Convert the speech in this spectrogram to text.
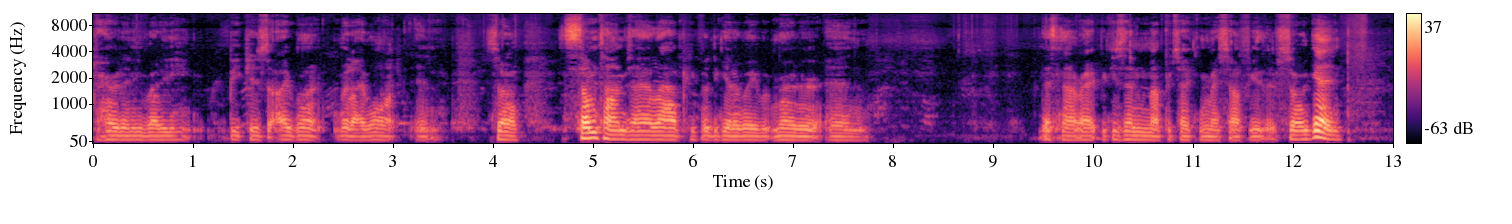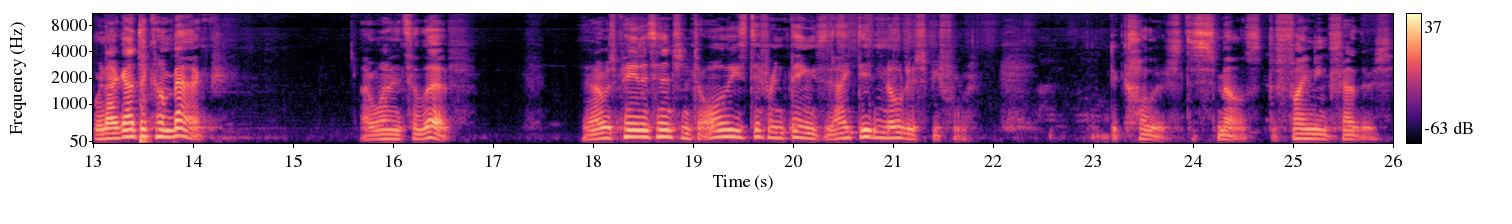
to hurt anybody because I want what I want, and so sometimes I allow people to get away with murder and that's not right because then I'm not protecting myself either. So again, when I got to come back, I wanted to live. And I was paying attention to all these different things that I didn't notice before. The colors, the smells, the finding feathers,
